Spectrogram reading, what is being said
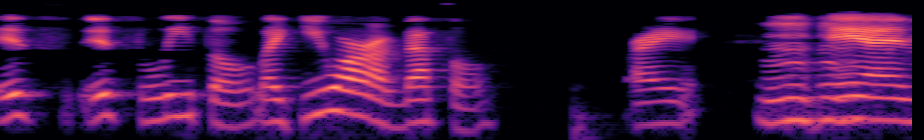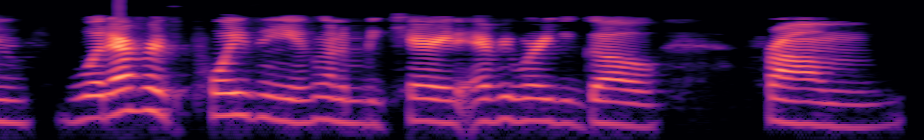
it's it's lethal. Like you are a vessel, right? Mm-hmm. And whatever is poisoning you is going to be carried everywhere you go, from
